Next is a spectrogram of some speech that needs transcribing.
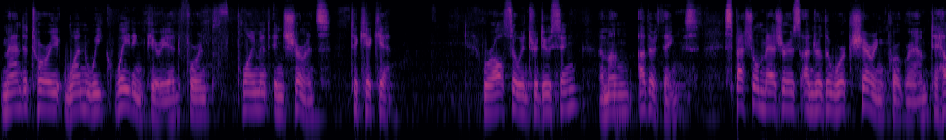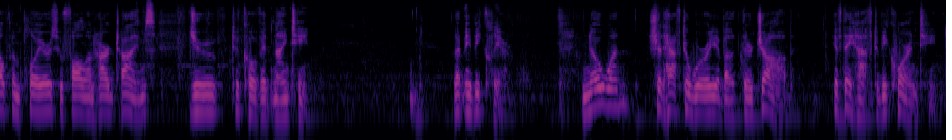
mandatory one-week waiting period for employment insurance to kick in. We're also introducing, among other things, special measures under the work sharing program to help employers who fall on hard times due to COVID-19. Let me be clear. No one should have to worry about their job if they have to be quarantined.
